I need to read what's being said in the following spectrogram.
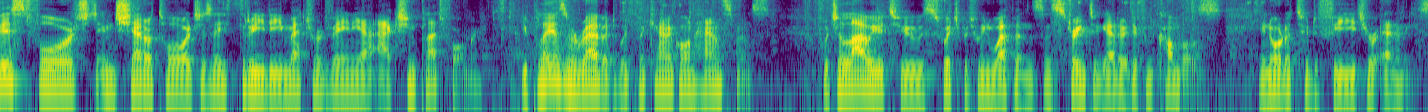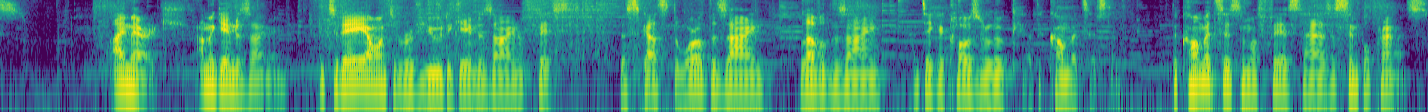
Fist Forged in Shadow Torch is a 3D Metroidvania action platformer. You play as a rabbit with mechanical enhancements, which allow you to switch between weapons and string together different combos in order to defeat your enemies. I'm Eric, I'm a game designer, and today I want to review the game design of Fist, discuss the world design, level design, and take a closer look at the combat system. The combat system of Fist has a simple premise.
